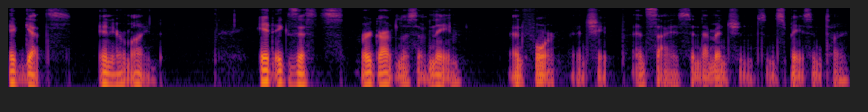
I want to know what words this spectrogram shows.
it gets in your mind. It exists regardless of name and form and shape and size and dimensions and space and time.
